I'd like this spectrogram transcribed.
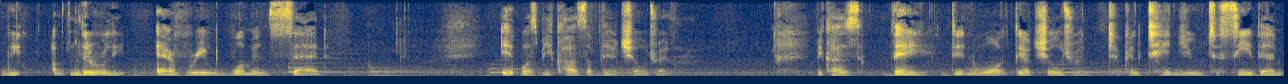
we um, literally, every woman said it was because of their children. Because they didn't want their children to continue to see them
